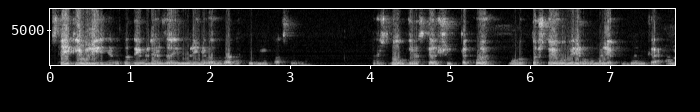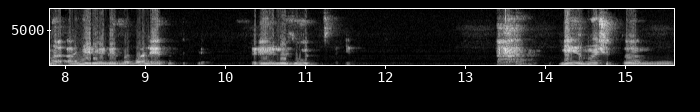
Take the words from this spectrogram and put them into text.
стоит явление. Вот это явление, за явление возврата формы послуги. Значит, долго рассказать, что это такое. Но вот то, что я увидел на молекуле ДНК, она, они реализовали этот эффект. Реализуют постоянно. И, значит, эм,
